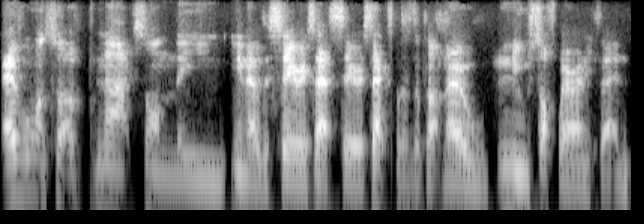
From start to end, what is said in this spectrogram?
everyone sort of knacks on the you know the Series S, Series X because they've got no new software or anything.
